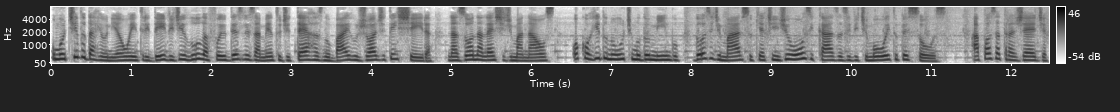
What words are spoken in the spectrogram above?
O motivo da reunião entre David e Lula foi o deslizamento de terras no bairro Jorge Teixeira, na zona leste de Manaus, ocorrido no último domingo, 12 de março, que atingiu 11 casas e vitimou 8 pessoas. Após a tragédia,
